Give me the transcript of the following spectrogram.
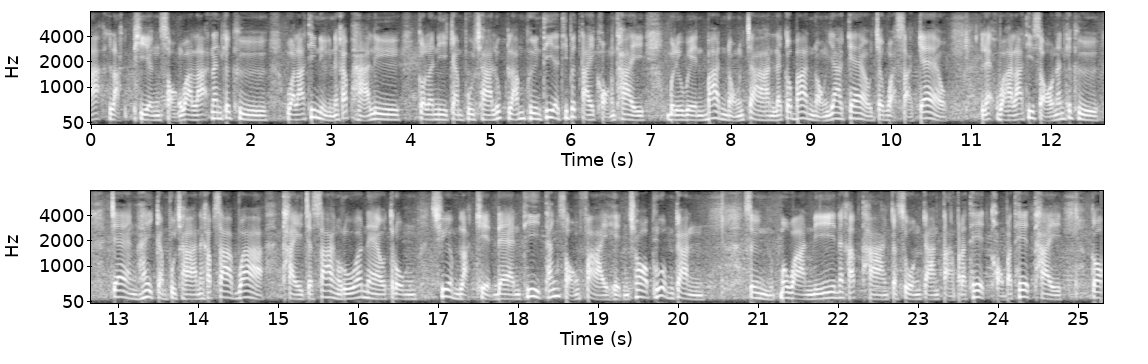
ระหลักเพียง 2 วาระนั่นก็คือ วาระที่1นะครับหาลือกรณีกัมพูชาลุกล้ำพื้นที่อธิปไตยของไทย บริเวณบ้านหนองจาน และก็บ้านหนองย่าแก้ว จังหวัดสระแก้ว และวาระที่ 2 นั่นก็คือ แจ้งให้กัมพูชานะครับทราบว่าไทยจะสร้างรั้วแนวตรง เชื่อมหลักเขตแดนที่ทั้งสองฝ่ายเห็นชอบร่วมกัน ซึ่งเมื่อวานนี้นะครับทางกระทรวงการต่างประเทศของประเทศไทย ก็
